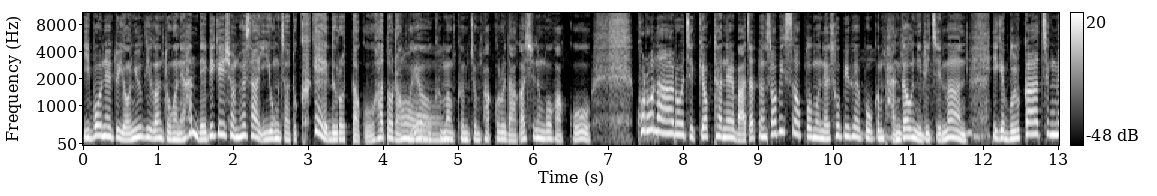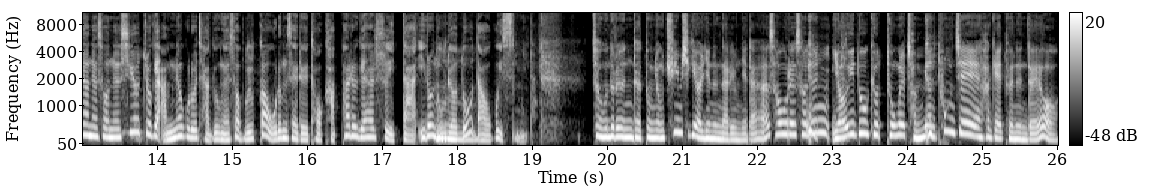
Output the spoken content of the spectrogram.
이번에도 연휴 기간 기간 동안에 한 내비게이션 회사 이용자도 크게 늘었다고 하더라고요. 어. 그만큼 좀 밖으로 나가시는 것 같고 코로나로 직격탄을 맞았던 서비스업 부문의 소비 회복은 반가운 일이지만 이게 물가 측면에서는 수요 쪽에 압력으로 작용해서 물가 오름세를 더 가파르게 할 수 있다 이런 우려도 음. 나오고 있습니다. 자, 오늘은 대통령 취임식이 열리는 날입니다. 서울에서는 여의도 교통을 전면 통제하게 되는데요.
